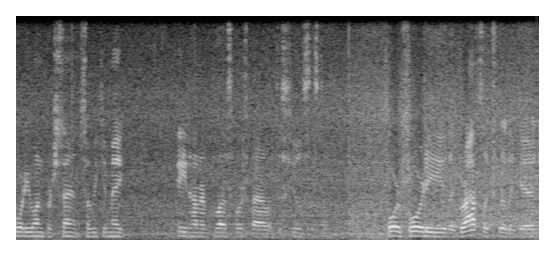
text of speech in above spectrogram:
41%. So we can make 800 plus horsepower with this fuel system. 440, the graph looks really good.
